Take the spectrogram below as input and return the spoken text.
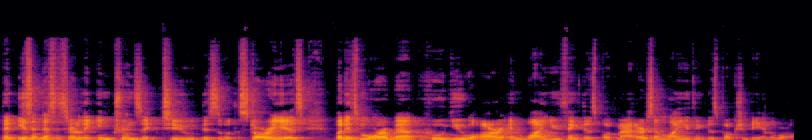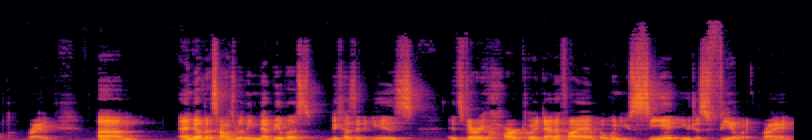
that isn't necessarily intrinsic to this is what the story is, but it's more about who you are and why you think this book matters and why you think this book should be in the world. Right? Um, I know that sounds really nebulous because it is, it's very hard to identify it but when you see it you just feel it right?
